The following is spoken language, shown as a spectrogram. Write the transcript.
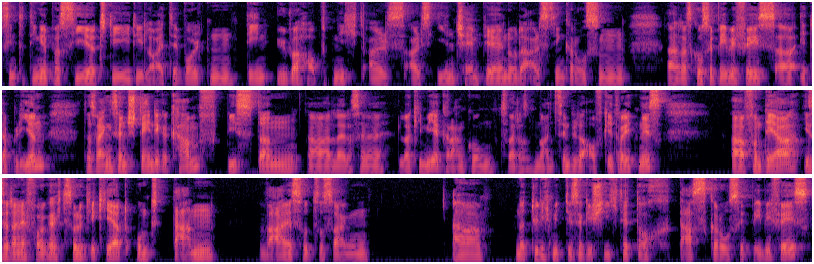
sind da Dinge passiert, die die Leute wollten den überhaupt nicht als als ihren Champion oder als den großen äh, das große Babyface äh, etablieren. Das war eigentlich ein ständiger Kampf, bis dann äh, leider seine Leukämieerkrankung 2019 wieder aufgetreten ist äh, von der ist er dann erfolgreich zurückgekehrt und dann war es sozusagen äh, natürlich mit dieser Geschichte doch das große Babyface.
